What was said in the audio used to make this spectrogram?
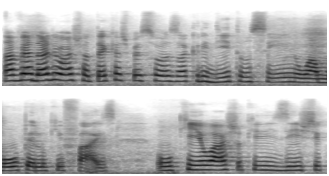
Na verdade, eu acho até que as pessoas acreditam sim no amor pelo que faz. O que eu acho que existe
